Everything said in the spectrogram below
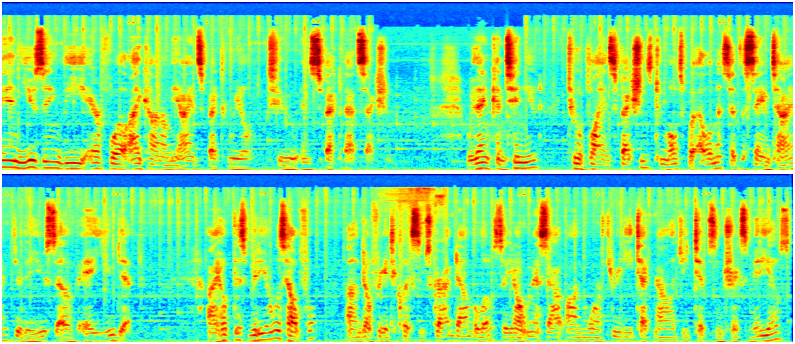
and using the airfoil icon on the iInspect wheel to inspect that section. We then continued to apply inspections to multiple elements at the same time through the use of a UDIP. I hope this video was helpful. Um, don't forget to click subscribe down below so you don't miss out on more 3D technology tips and tricks videos,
